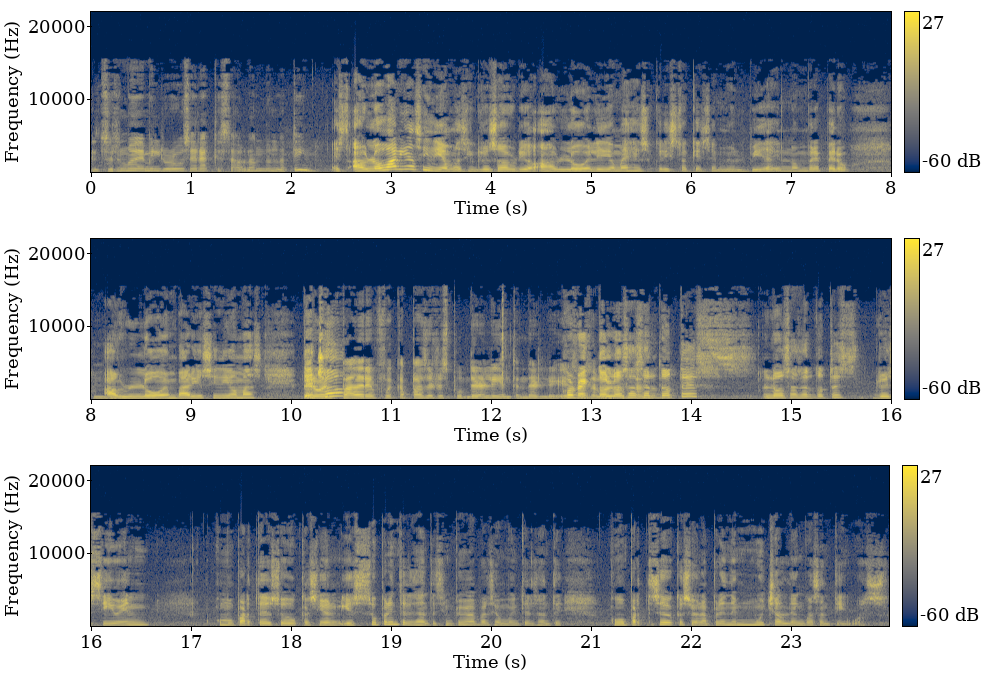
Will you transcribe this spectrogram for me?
el de Emily Rose era que estaba hablando en latín. Es- habló varios idiomas, incluso abrió, habló el idioma de Jesucristo, que se me olvida el nombre, pero habló en varios idiomas. De Pero hecho, el padre fue capaz de responderle y entenderle. Es correcto, los importante. sacerdotes, los sacerdotes reciben como parte de su educación, y es súper interesante, siempre me ha parecido muy interesante, como parte de su educación aprenden muchas lenguas antiguas.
